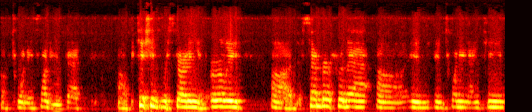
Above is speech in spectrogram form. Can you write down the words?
of 2020. In fact, petitions were starting in early uh, December for that uh, in, in 2019,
